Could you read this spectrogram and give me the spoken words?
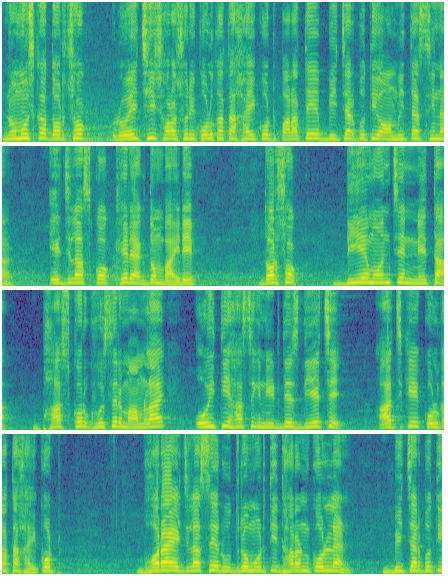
নমস্কার দর্শক, রয়েছি সরাসরি কলকাতা হাইকোর্ট পাড়াতে বিচারপতি অমৃতা সিনহার, এজলাস কক্ষের একদম বাইরে। দর্শক ডিএ মঞ্চের নেতা ভাস্কর ঘোষের মামলায় ঐতিহাসিক নির্দেশ দিয়েছে আজকে কলকাতা হাইকোর্ট। ভরা এজলাসে রুদ্রমূর্তি ধারণ করলেন বিচারপতি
